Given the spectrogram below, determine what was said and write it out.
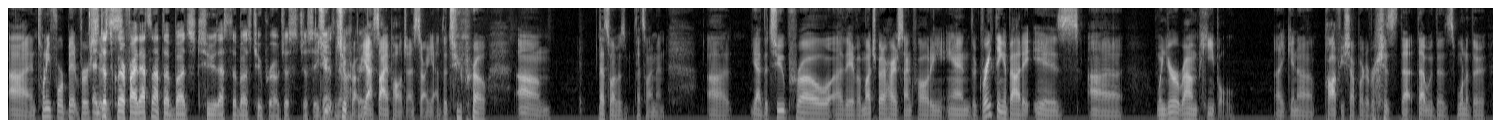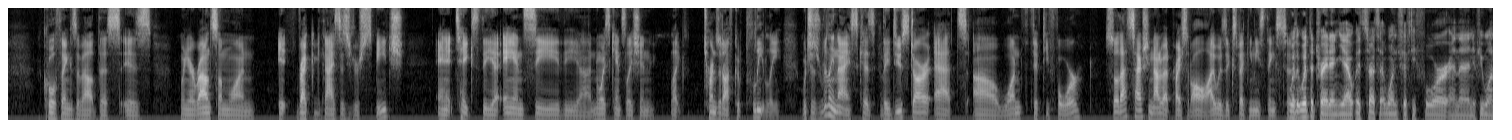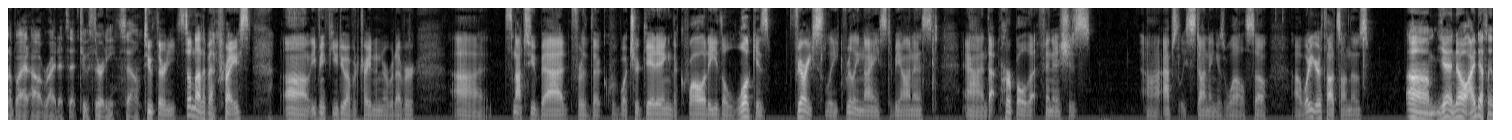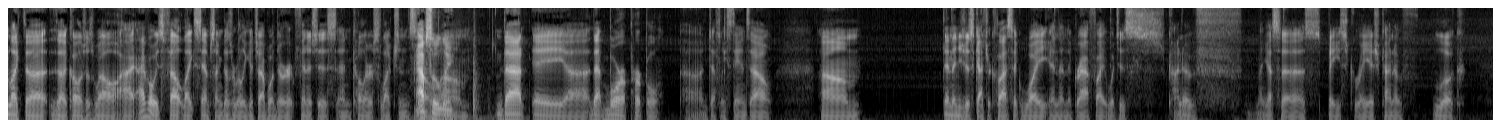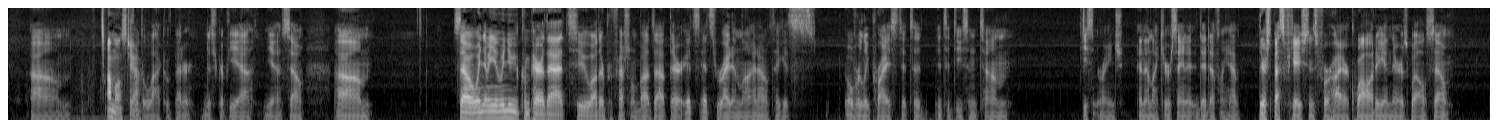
Uh, and 24 bit versus. And just to clarify, that's not the Buds 2, that's the Buds 2 Pro, just, just so you two, guys know. Two Pro, yes, I apologize. Sorry, yeah, the 2 Pro. Um, that's what I was. That's what I meant. Uh, yeah, the 2 Pro, uh, they have a much better higher sound quality. And the great thing about it is uh, when you're around people, like in a coffee shop or whatever because that that was one of the cool things about this is when you're around someone it recognizes your speech and it takes the uh, ANC the uh, noise cancellation like turns it off completely which is really nice because they do start at uh, 154 so that's actually not a bad price at all. I was expecting these things to with with the trade in. Yeah, it starts at 154, and then if you want to buy it outright, it's at 230. So 230, still not a bad price. Um, even if you do have a trade in or whatever, uh, it's not too bad for the what you're getting. The quality, the look is very sleek, really nice to be honest, and that purple, that finish is uh, absolutely stunning as well. So, uh, what are your thoughts on those? Um, yeah, no, I definitely like the the colors as well. I, I've always felt like Samsung does a really good job with their finishes and color selections. So, Absolutely. Um, that a uh, that Bora purple uh, definitely stands out. Um, and then you just got your classic white, and then the graphite, which is kind of, I guess, a space grayish kind of look. Um, Almost, yeah. For the lack of better description, yeah, yeah. So, um, so when I mean when you compare that to other professional buds out there, it's it's right in line. I don't think it's overly priced. It's a it's a decent um decent range. And then like you were saying, it, they definitely have their specifications for higher quality in there as well. So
